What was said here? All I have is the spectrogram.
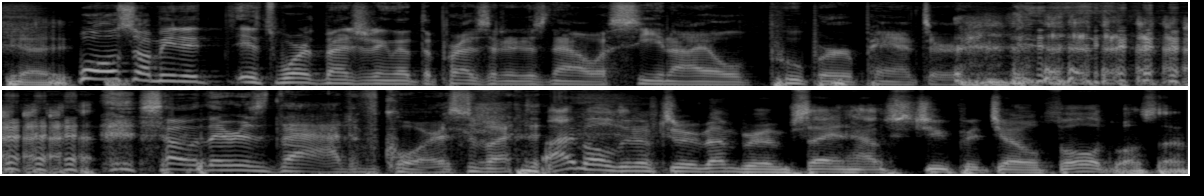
Yeah. Well, also, I mean, it, it's worth mentioning that the president is now a senile pooper panter. so there is that, of course. But I'm old enough to remember him saying how stupid Gerald Ford was, though.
